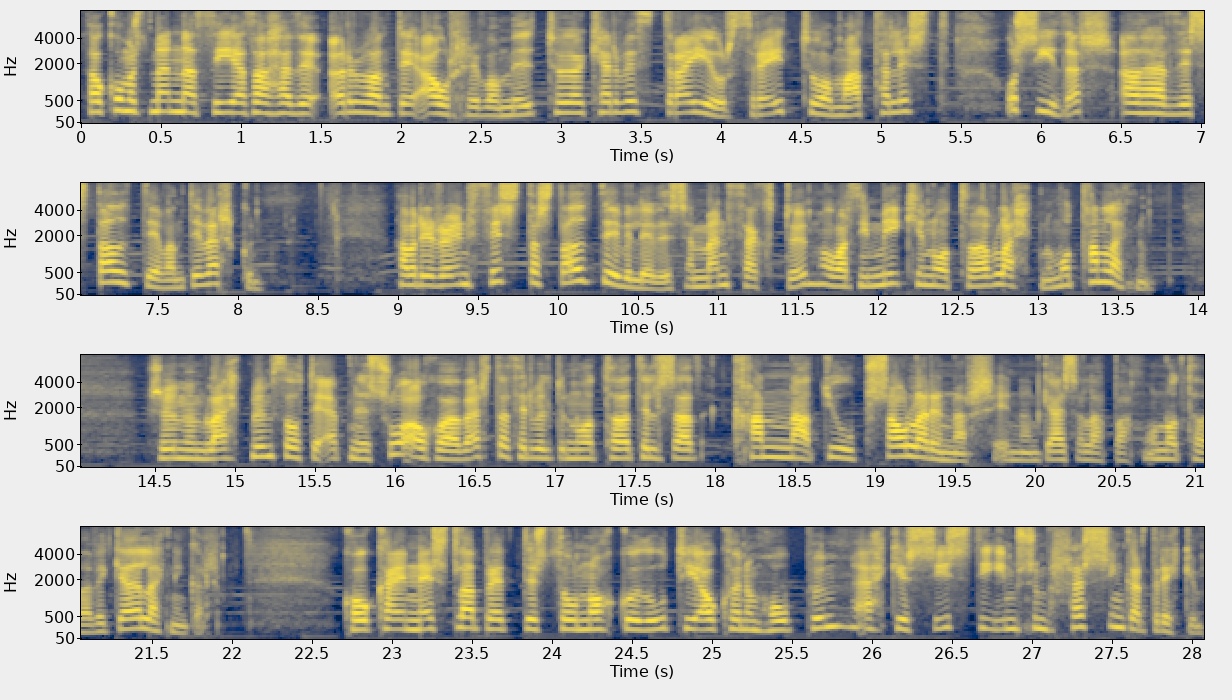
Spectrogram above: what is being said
Þá komist menna því að það hefði örfandi áhrif á miðtögakerfið, drægi úr þreytu og matalist og síðar að það hefði staðdefandi verkun. Það var í raun fyrsta staðdefilefið sem menn þekktu og var því mikið notað af læknum og tannlæknum. Sumum læknum þótti efnið svo áhugavert að þeir vildu nota það til þess að kanna djúb sálarinnar innan gæsalappa og nota það við geðlækningar. Kokain neysla breyttist þó nokkuð út í ákveðnum hópum, ekki síst í ýmsum hressingardrykkjum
